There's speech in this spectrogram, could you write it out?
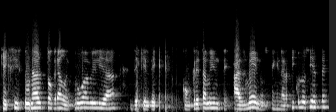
que existe un alto grado de probabilidad de que el decreto, concretamente, al menos en el artículo 7,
